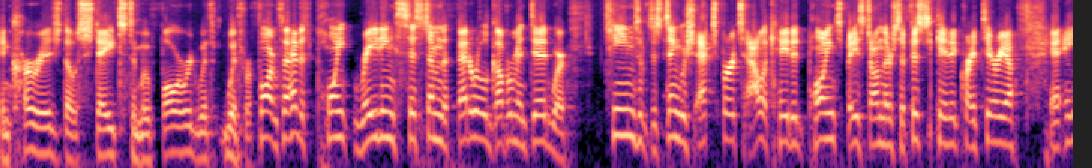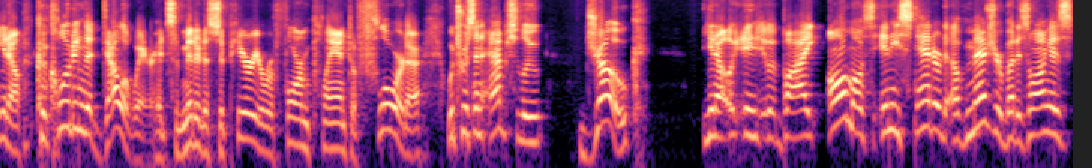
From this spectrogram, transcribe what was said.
encourage those states to move forward with, with reform. So they had this point rating system the federal government did where teams of distinguished experts allocated points based on their sophisticated criteria. And, you know, concluding that Delaware had submitted a superior reform plan to Florida, which was an absolute joke, you know, eh, eh, by almost any standard of measure. But as long as,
